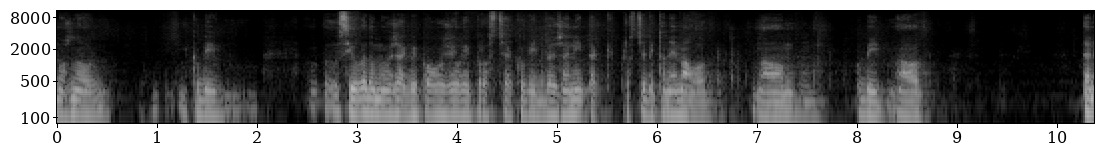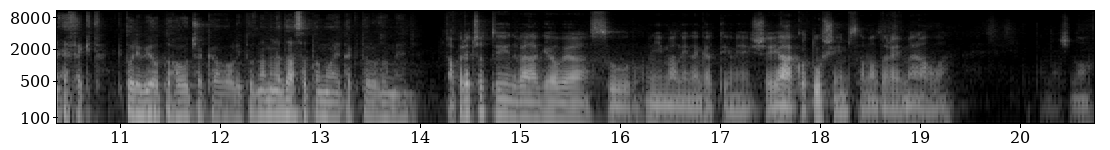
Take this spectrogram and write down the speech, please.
možno akoby si uvedomujú, že ak by použili proste akoby dve ženy, tak proste by to nemalo no, akoby, no, ten efekt, ktorý by od toho očakávali. To znamená, dá sa tomu aj takto rozumieť. A prečo tí dva geovia sú vnímaní negatívnejšie? Ja ako tuším, samozrejme, ale možno...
